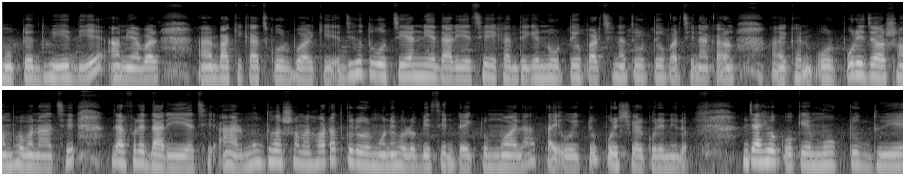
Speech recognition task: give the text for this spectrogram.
মুখটা ধুয়ে দিয়ে আমি আবার বাকি কাজ করব আর কি। যেহেতু ও চেয়ার নিয়ে দাঁড়িয়েছে, এখান থেকে নড়তেও পারছি না, চড়তেও পারছি না, কারণ এখানে ওর পড়ে যাওয়ার সম্ভাবনা আছে, যার ফলে দাঁড়িয়ে আছে। আর মুখ ধোয়ার সময় হঠাৎ করে ওর মনে হলো বেসিনটা একটু ময়লা, তাই ও একটু পরিষ্কার করে নিল। যাই হোক, ওকে মুখ টুক ধুয়ে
